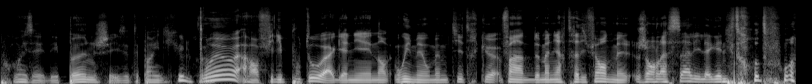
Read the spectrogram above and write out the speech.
Pour moi, ils avaient des punchs et ils étaient pas ridicules. quoi. Ouais, ouais, alors Philippe Poutot a gagné énorme... Oui, mais au même titre que. Enfin, de manière très différente, mais Jean Lassalle, il a gagné trop de points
